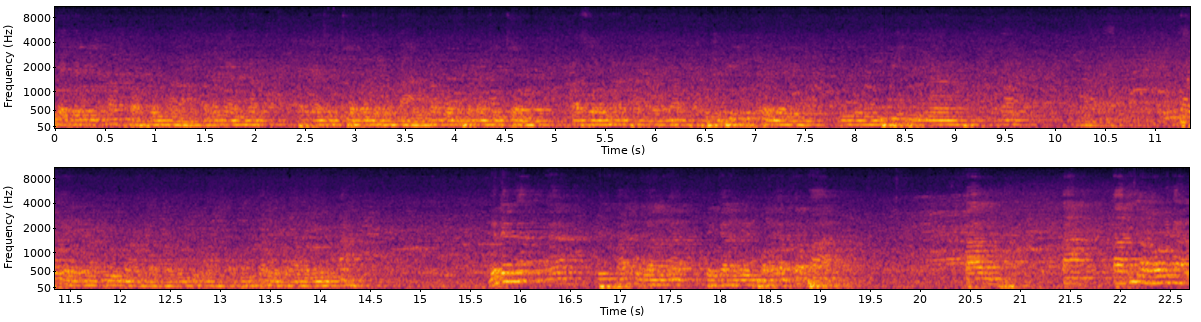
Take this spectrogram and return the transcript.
เกียรตินี้ครับขอบคุณสพนักงานครับพนักงานชุมชนต่างๆครับผมพนักงานชุมชนกระทรวงการคลังครับผมพี่ทุกคนเลยคุพี่ทีมงานครับทุกท่านเลยนะครับที่มาจากทุกที่มาขอบคุกท่านเลยในวันนี้อะเหมือนเดิมครับนะเป็นท้ายของเราครับเป็นการเรียนขอให้กับเจ้าภาพตามตามตามที่เราเล่าด้กัน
